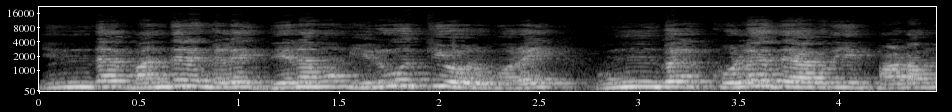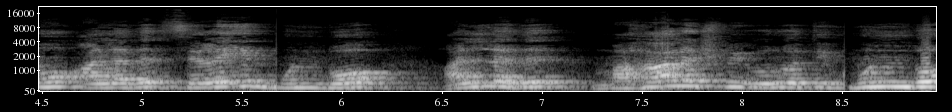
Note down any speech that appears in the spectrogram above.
இந்த மந்திரங்களை தினமும் இருபத்தி ஒரு முறை உங்கள் குல தேவதையின் படமோ அல்லது சிலையின் முன்போ அல்லது மகாலட்சுமி உருவத்தின் முன்போ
